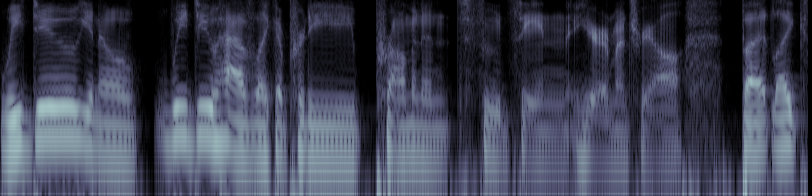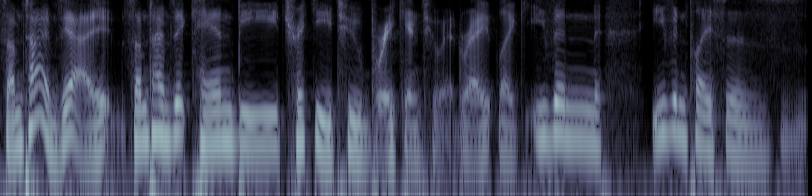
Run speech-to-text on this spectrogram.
we do, you know, we do have like a pretty prominent food scene here in Montreal, but like sometimes, yeah, it, sometimes it can be tricky to break into it, right? Like even even places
